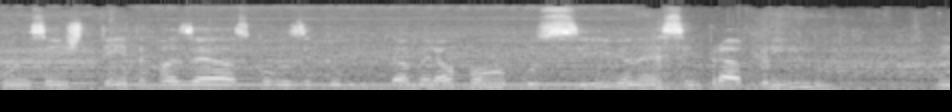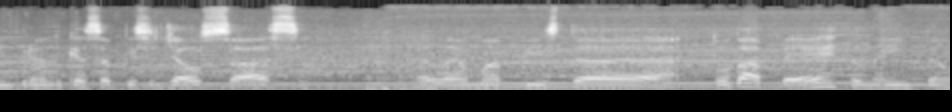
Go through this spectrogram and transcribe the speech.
com isso a gente tenta fazer as curvas da melhor forma possível, né, sempre abrindo. Lembrando que essa pista de Alsácia, ela é uma pista toda aberta, né, então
